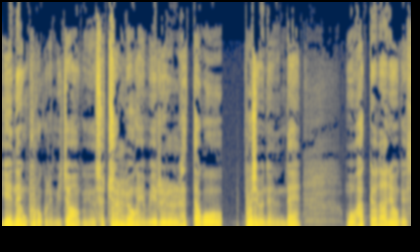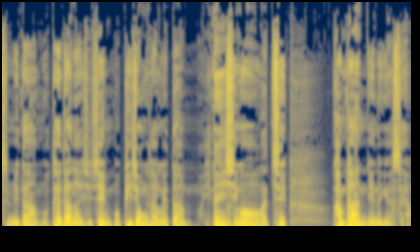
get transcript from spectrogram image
예능 프로그램이죠. 그 수출용 에미를 했다고 보시면 되는데, 뭐 학교 다녀오겠습니다. 뭐 대단한 시집, 뭐 비정상회담, 뭐 히든싱어 같이 간판 예능이었어요.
